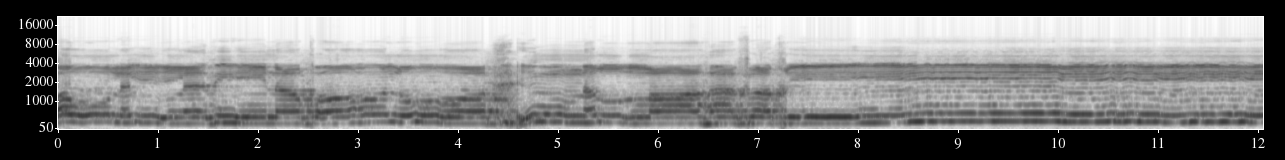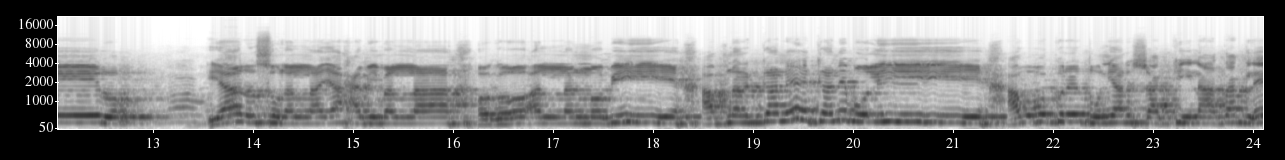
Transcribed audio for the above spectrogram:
কাওলাল্লাযীনা ক্বালু ইন্নাল্লাহা ইয়া রাসূলুল্লাহ, ইয়া হাবিবাল্লাহ, ওগো নবী, আপনার কানে কানে বলি, আবু বকরের দুনিয়ার সাক্ষী না থাকলে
